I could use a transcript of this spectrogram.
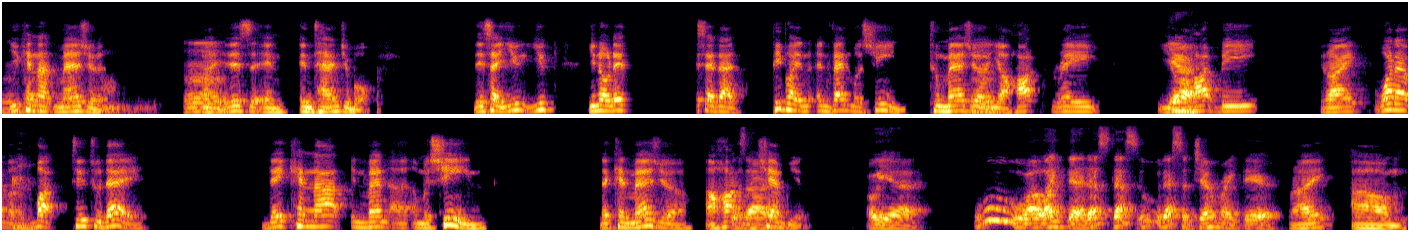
you Mhm. cannot measure it. Mm, It is in, intangible. They say you you you know they said that people in, invent machine to measure Mm. your heart rate, your Yeah. heartbeat, right? Whatever. but till today, they cannot invent a, a machine that can measure a heart of a champion, Oh yeah. Ooh, I like that. That's that's ooh, that's a gem right there. right? Um,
